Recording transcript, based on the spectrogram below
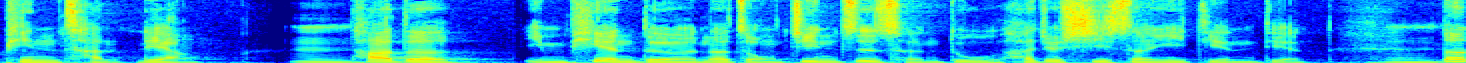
拼产量，嗯，他的影片的那种精致程度，它就牺牲一点点。嗯，那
